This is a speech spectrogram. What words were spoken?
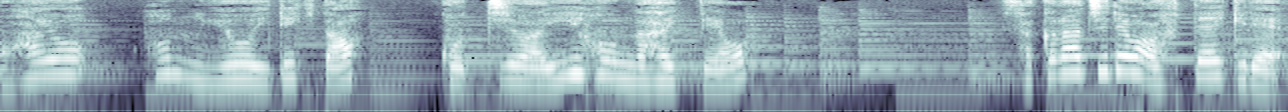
おはよう。本の用意できた？こっちはいい本が入ったよ。桜地では不定期で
